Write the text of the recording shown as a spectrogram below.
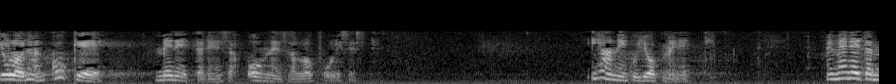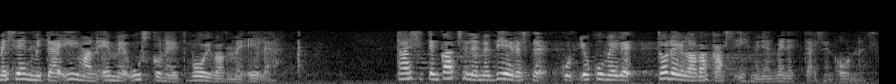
jolloin hän kokee menettäneensä onnensa lopullisesti. Ihan niin kuin Job menetti. Me menetämme sen, mitä ilman emme uskoneet voivamme elää. Tai sitten katselemme vierestä, kun joku meille todella rakas ihminen menettää sen onnensa.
